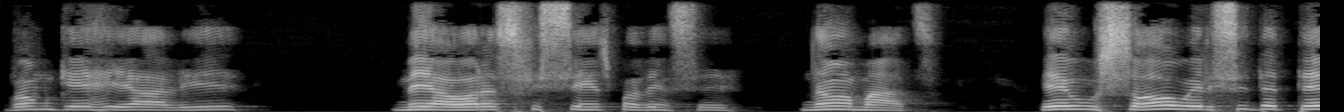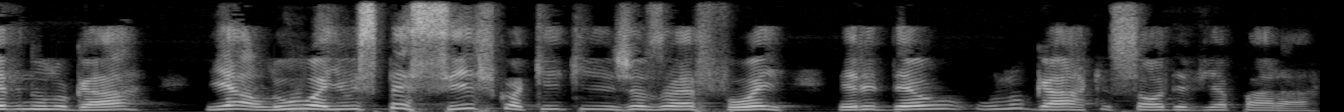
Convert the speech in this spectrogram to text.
Vamos guerrear ali, meia hora é suficiente para vencer. Não, amados. E o sol, ele se deteve no lugar, e a lua, e o específico aqui que Josué foi, ele deu o lugar que o sol devia parar.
